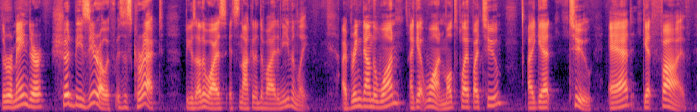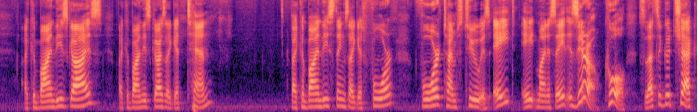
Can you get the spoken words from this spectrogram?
The remainder should be 0 if this is correct, because otherwise it's not going to divide unevenly. I bring down the 1, I get 1. Multiply it by 2, I get 2. Add, get 5. I combine these guys. If I combine these guys, I get 10. If I combine these things, I get 4. 4 times 2 is 8. 8 minus 8 is 0. Cool. So that's a good check.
